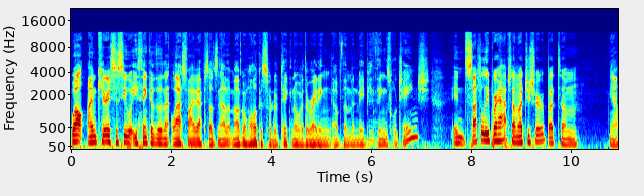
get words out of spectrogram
well i'm curious to see what you think of the last five episodes now that malcolm Hulke has sort of taken over the writing of them and maybe things will change in subtly perhaps i'm not too sure but um yeah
